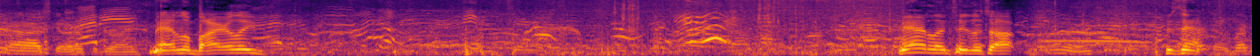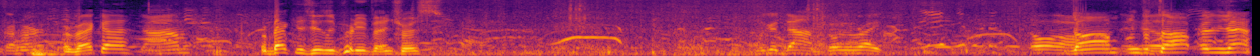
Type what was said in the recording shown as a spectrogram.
Ah, it's gonna hurt the groin. Madeline Byerly. Madeline to the top. Who's that? Rebecca Hart. Rebecca. Dom. Rebecca's usually pretty adventurous. Look at Dom. Go to the right. Oh, Dom on the top and down.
